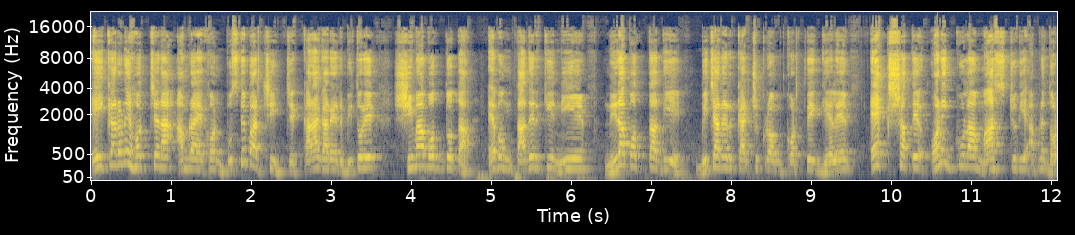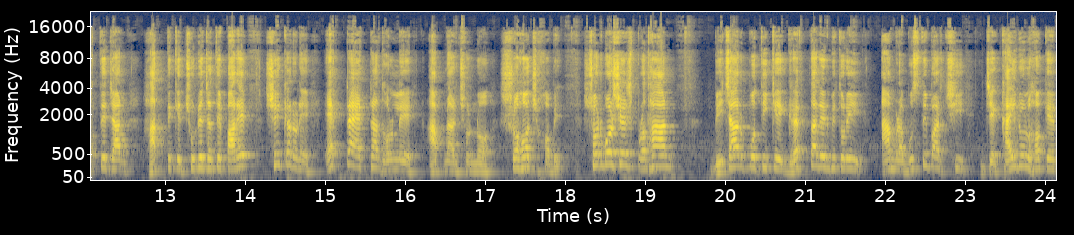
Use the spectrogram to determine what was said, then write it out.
এই কারণে হচ্ছে না আমরা এখন বুঝতে পারছি যে কারাগারের ভিতরে সীমাবদ্ধতা এবং তাদেরকে নিয়ে নিরাপত্তা দিয়ে বিচারের কার্যক্রম করতে গেলে একসাথে অনেকগুলা মাছ যদি আপনি ধরতে যান, হাত থেকে ছুটে যেতে পারে। সেই কারণে একটা একটা ধরলে আপনার জন্য সহজ হবে। সর্বশেষ প্রধান, বিচারপতিকে গ্রেপ্তারের ভিতরেই আমরা বুঝতে পারছি যে খাইরুল হকের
